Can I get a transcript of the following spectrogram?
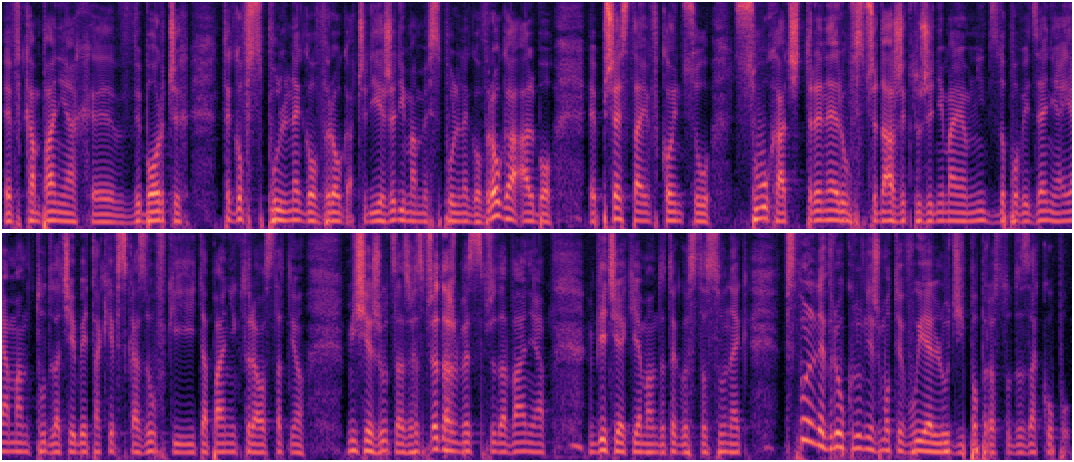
e, w kampaniach e, wyborczych tego wspólnego wroga, czyli jeżeli mamy wspólnego wroga albo e, przestań w końcu słuchać trenerów sprzedaży, którzy nie mają nic do powiedzenia, ja mam tu dla Ciebie takie wskazówki i ta pani, która ostatnio mi się rzuca, że sprzedaż bez sprzedawania, wiecie jaki ja mam do tego stosunek. Wspólny Wspólny wróg również motywuje ludzi po prostu do zakupu.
